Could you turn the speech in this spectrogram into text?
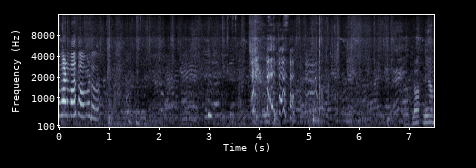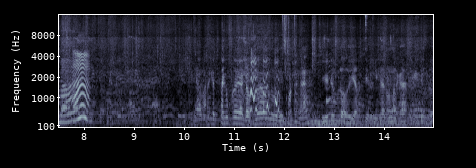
కూడా మా తమ్ముడు. ఆ, మనకి ఇప్పుడు డబ్బులు నువ్వు తీసుకుంటా యూట్యూబ్లో ఇలా చెల్లి గారు ఉన్నారుగా యూట్యూబ్లో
